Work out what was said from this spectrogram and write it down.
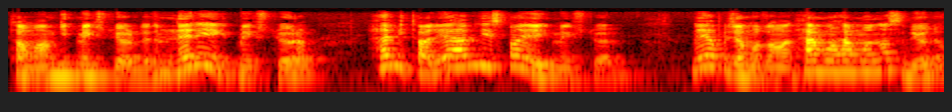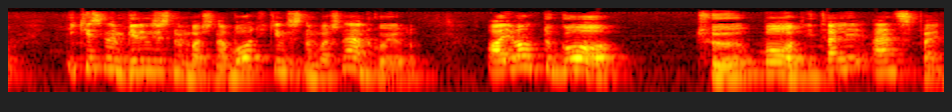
Tamam gitmek istiyorum dedim. Nereye gitmek istiyorum? Hem İtalya'ya hem de İspanya'ya gitmek istiyorum. Ne yapacağım o zaman? Hem o hem o nasıl diyorduk? İkisinin birincisinin başına both, ikincisinin başına and koyuyordum. I want to go to both Italy and Spain.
